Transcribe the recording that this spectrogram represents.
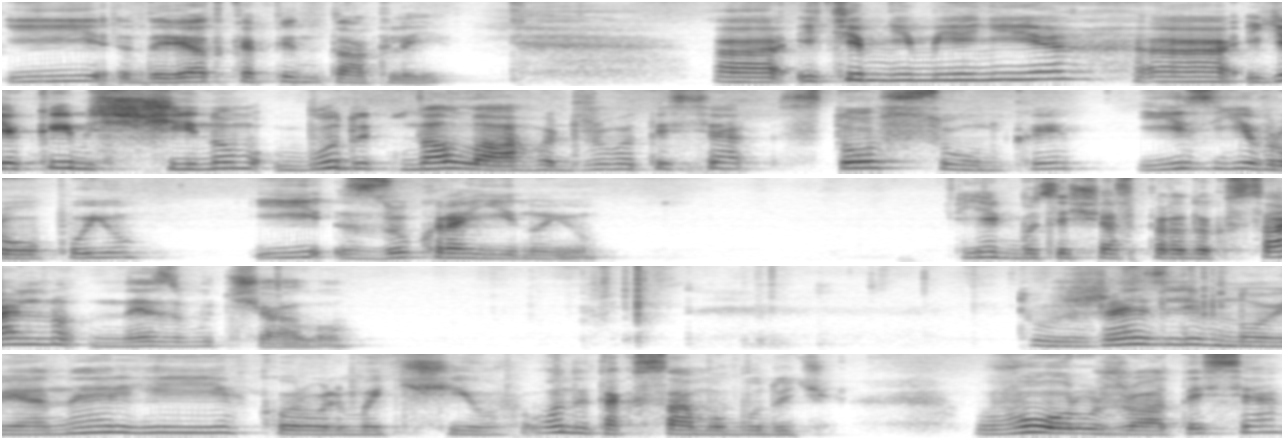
і дев'ятка пентаклей. І тим не менше, е, якимсь чином будуть налагоджуватися стосунки із Європою і з Україною. Як би це зараз парадоксально не звучало. Туз жезлів, нові енергії, король мечів. Вони так само будуть вооружатися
